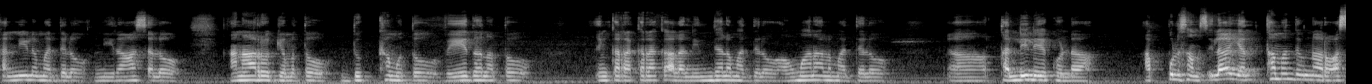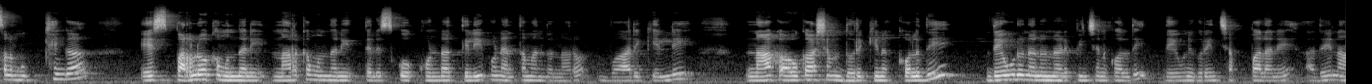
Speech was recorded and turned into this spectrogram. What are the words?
కన్నీళ్ళ మధ్యలో నిరాశలో అనారోగ్యంతో దుఃఖముతో వేదనతో ఇంకా రకరకాల నిందల మధ్యలో అవమానాల మధ్యలో తల్లి లేకుండా అప్పుల సమస్య ఇలా ఎంతమంది ఉన్నారో అసలు ముఖ్యంగా ఏ పరలోకం ఉందని నరకం ఉందని తెలుసుకోకుండా తెలియకుండా ఎంతమంది ఉన్నారో వారికి వెళ్ళి నాకు అవకాశం దొరికిన కొలది దేవుడు నన్ను నడిపించిన కొలది దేవుని గురించి చెప్పాలనే అదే నా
